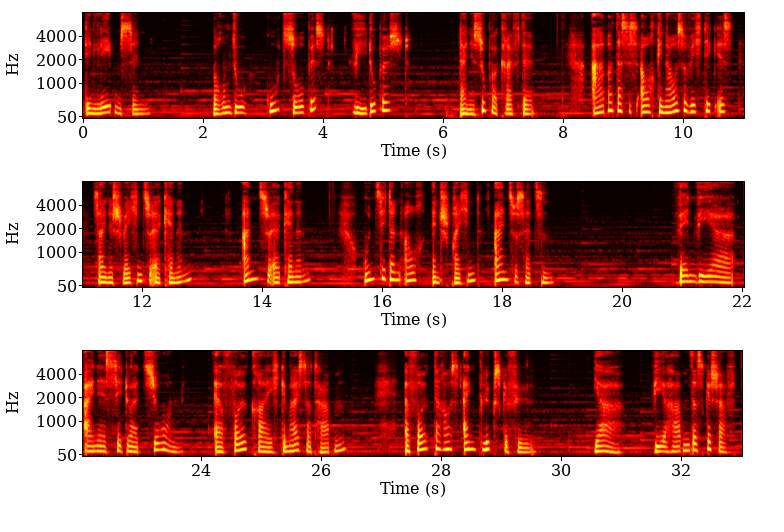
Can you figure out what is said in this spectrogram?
den Lebenssinn, warum du gut so bist, wie du bist, deine Superkräfte, aber dass es auch genauso wichtig ist, seine Schwächen zu erkennen, anzuerkennen und sie dann auch entsprechend einzusetzen. Wenn wir eine Situation erfolgreich gemeistert haben, erfolgt daraus ein Glücksgefühl. Ja, wir haben das geschafft.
